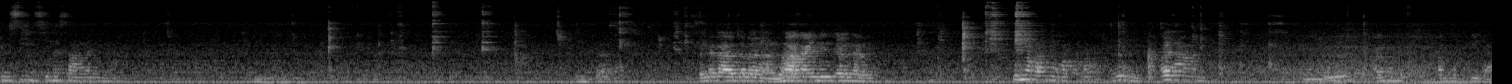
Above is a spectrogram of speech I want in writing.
Yung seed sinasama niya. So nag-aawad naman ng ano. Kumakain din kayo ng... Pinakain mo ka pa? Hmm. Ay, ham. Agbuk. Agbuk tila.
